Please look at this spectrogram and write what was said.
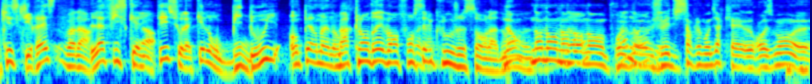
Qu'est-ce qui reste voilà. La fiscalité sur laquelle on bidouille en permanence. Marc Landré va enfoncer le clou, je sens là. Non, non, non, non, non. non, je vais simplement dire qu'heureusement, euh,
